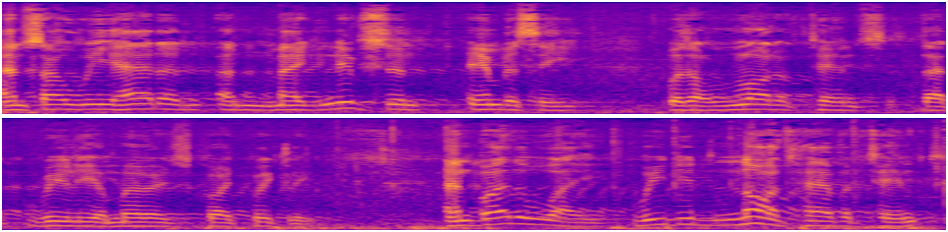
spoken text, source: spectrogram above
And so we had a, a magnificent embassy with a lot of tents that really emerged quite quickly. And by the way, we did not have a tent.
